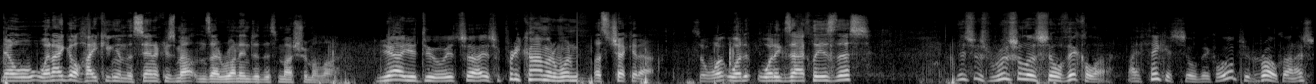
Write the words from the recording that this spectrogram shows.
Now, when I go hiking in the Santa Cruz Mountains, I run into this mushroom a lot. Yeah, you do. It's uh, it's a pretty common one. Let's check it out. So, what what what exactly is this? This is Russula sylvicola. I think it's sylvicola. Oops, it broke on us.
